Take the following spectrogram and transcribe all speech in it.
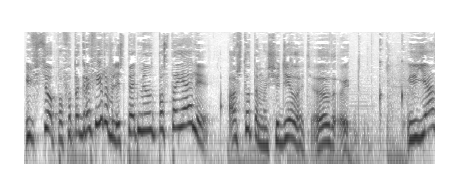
и все, пофотографировались, пять минут постояли, а что там еще делать? Я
